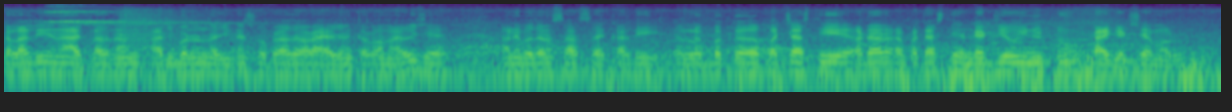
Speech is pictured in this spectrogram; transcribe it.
કલાલી અને અટલાદરાના આજુબાજુના નજીકના છોકરાઓ દ્વારા આયોજન કરવામાં આવ્યું છે અને બધાના સાથ સહકારથી લગભગ પચાસથી અઢાર, પચાસથી હંડ્રેડ જેવું યુનિટનું ટાર્ગેટ છે અમારું.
